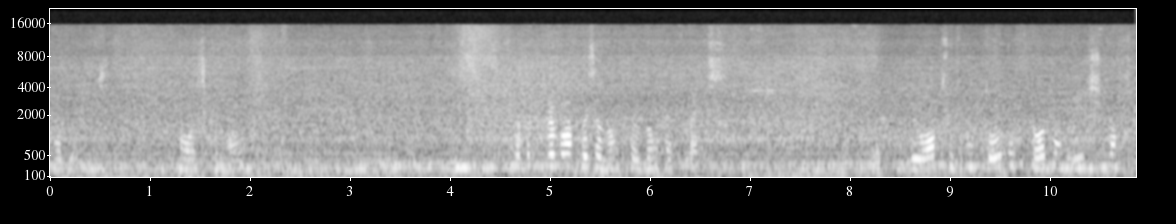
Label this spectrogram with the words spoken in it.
Tá bom. Ótica nova. Ver alguma coisa não, dando um reflexo. E o óculos ficam todo, totalmente saudade.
